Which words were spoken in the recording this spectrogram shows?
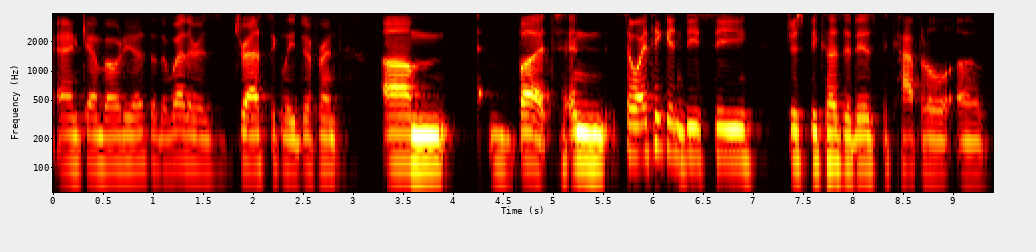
and Cambodia, so the weather is drastically different. Um, but and so I think in DC, just because it is the capital of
